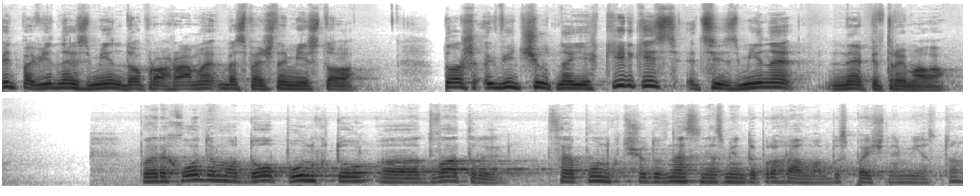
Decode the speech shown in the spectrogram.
відповідних змін до програми Безпечне місто. Тож відчутна їх кількість ці зміни не підтримала. Переходимо до пункту е, 2.3. Це пункт щодо внесення змін до програми Безпечне місто.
